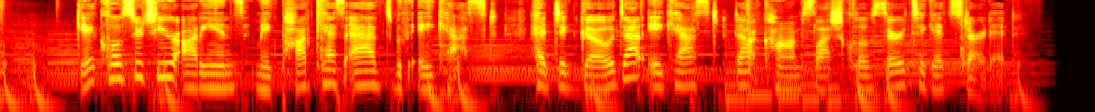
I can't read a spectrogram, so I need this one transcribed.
Get closer to your audience, make podcast ads with ACAST Head to go.acast.com slash closer to get started.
